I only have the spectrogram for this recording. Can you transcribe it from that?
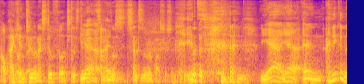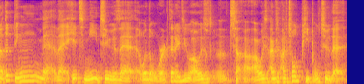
I'll i can too, and I still feel it to this day. Yeah, some of those senses of imposter syndrome. It's yeah, yeah, and I think another thing that that hits me too is that with the work that I do, always, always, I've I've told people too that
